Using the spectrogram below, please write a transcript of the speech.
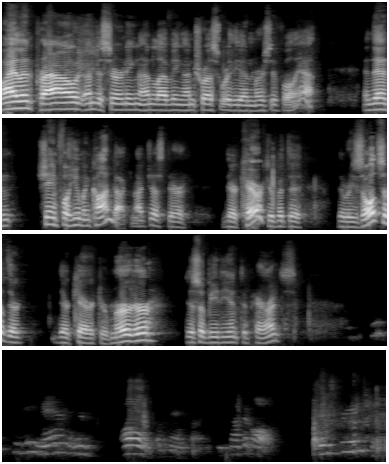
Violent, proud, undiscerning, unloving, untrustworthy, unmerciful. Yeah. And then shameful human conduct, not just their their character, but the, the results of their their character. Murder, disobedient to parents. Seems to me, man is all of mankind. He's not at all. Since creation.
